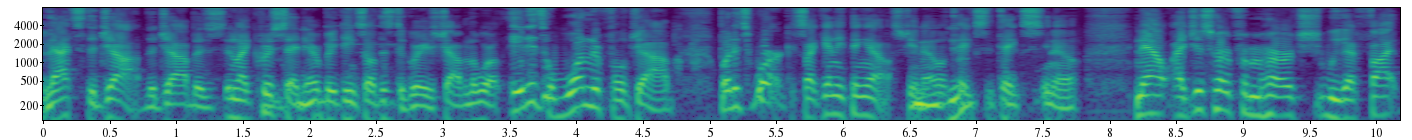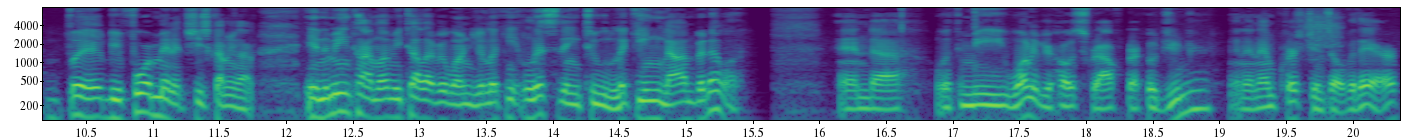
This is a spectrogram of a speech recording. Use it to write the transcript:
that's the job. The job is, and like Chris said, everybody thinks, oh, this is the greatest job in the world. It is a wonderful job, but it's work. It's like anything else. You know, it takes it takes you know. Now I just heard from her. She, we got five uh, before minutes. She's coming on. In the meantime, let me tell everyone you're looking listening to Licking Non Vanilla and uh, with me, one of your hosts, Ralph Greco Jr., and then M. Christian's over there.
